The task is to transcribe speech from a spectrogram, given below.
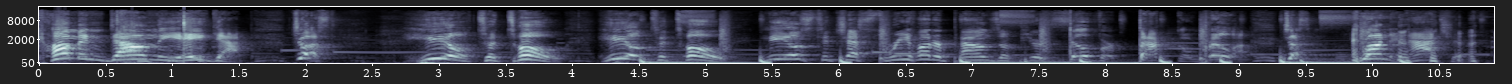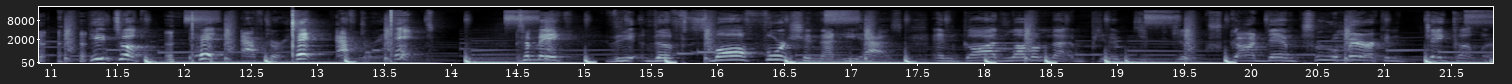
coming down the A gap, just heel to toe, heel to toe, kneels to chest, 300 pounds of pure silver back gorilla, just running at you. He took hit after hit after hit to make the the small fortune that he has. And God love him, that uh, goddamn true American Jay Cutler.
